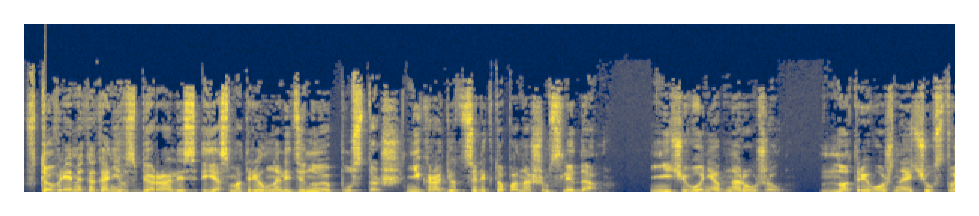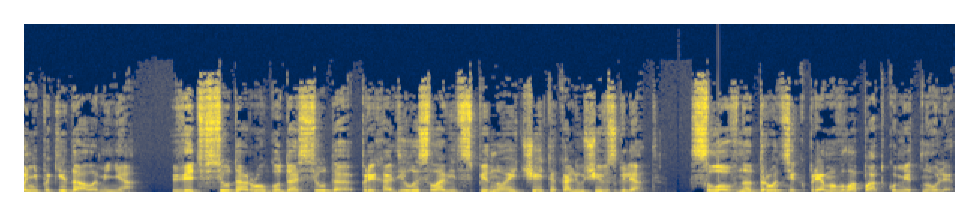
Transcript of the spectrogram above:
В то время как они взбирались, я смотрел на ледяную пустошь, не крадется ли кто по нашим следам. Ничего не обнаружил, но тревожное чувство не покидало меня – ведь всю дорогу до сюда приходилось ловить спиной чей-то колючий взгляд. Словно дротик прямо в лопатку метнули.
